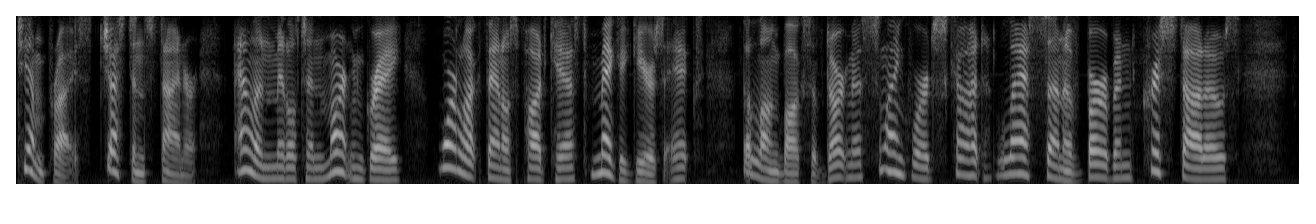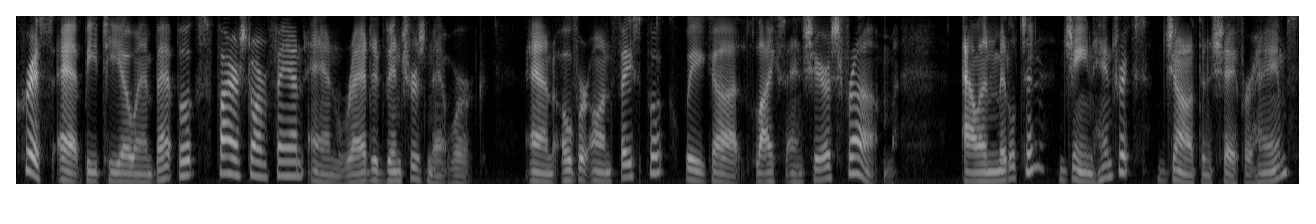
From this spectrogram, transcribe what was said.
Tim Price, Justin Steiner, Alan Middleton, Martin Gray, Warlock Thanos Podcast, Mega Gears X, The Longbox of Darkness, Slang Word Scott, Last Son of Bourbon, Chris Stados, Chris at BTO and Batbooks, Firestorm Fan, and Rad Adventures Network. And over on Facebook, we got likes and shares from Alan Middleton, Gene Hendricks, Jonathan Schaefer Hames,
